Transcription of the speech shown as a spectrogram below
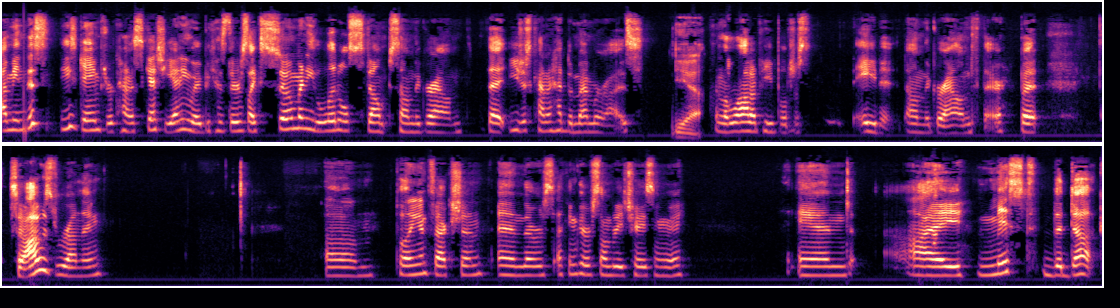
i mean this these games were kind of sketchy anyway because there's like so many little stumps on the ground that you just kind of had to memorize yeah and a lot of people just ate it on the ground there. But so I was running, um, playing infection, and there was I think there was somebody chasing me, and I missed the duck,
